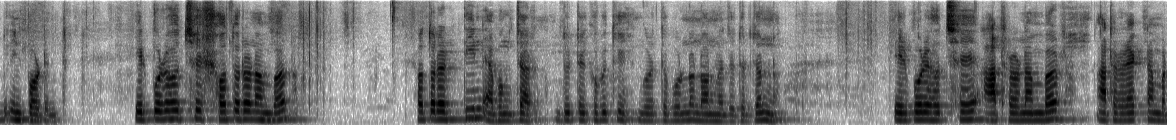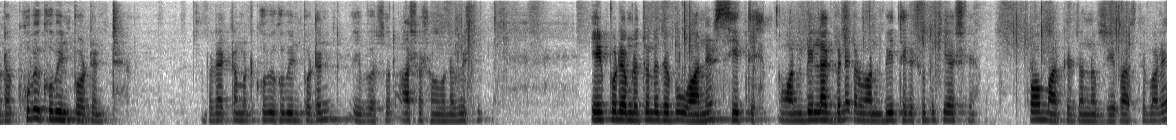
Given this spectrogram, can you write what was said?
ইম্পর্টেন্ট এরপরে হচ্ছে সতেরো নাম্বার। সতেরোর তিন এবং চার দুইটাই খুবই কি গুরুত্বপূর্ণ নন মেজরদের জন্য। এরপরে হচ্ছে আঠারো নাম্বার। আঠারোর এক নাম্বারটা খুবই খুবই ইম্পর্টেন্ট আঠারো এক নাম্বারটা খুবই খুবই ইম্পর্টেন্ট এই বছর আসার সম্ভাবনা বেশি। এরপরে আমরা চলে যাব ওয়ানের সিতে ওয়ান বি লাগবে না, কারণ ওয়ান বি থেকে শুধু কি আসে? কম মার্কের জন্য ব্রিফ আসতে পারে।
